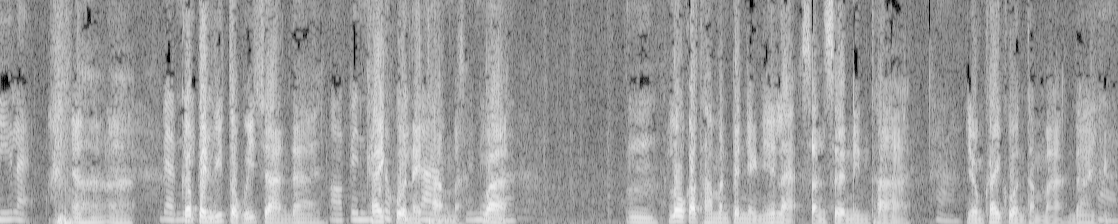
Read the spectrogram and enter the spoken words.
นี้แหละอ่าฮะอ่าแบบนี้ก็เป็นคือวิตกวิจารณ์ได้อ๋อเป็นวิใครตกควรในวิจาธรรมณ์อะใช่ไหมว่าคะอืม โลกธรรมมันเป็นอย่างนี้แหละสรรเสริญนินทาค่ะโยมใครควรธรรมะได้อยู่ค่ะ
